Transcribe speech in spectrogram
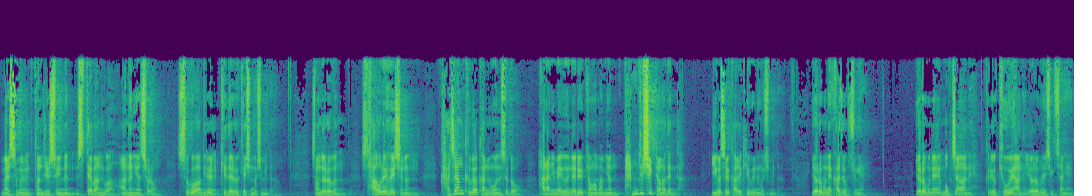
말씀을 던질 수 있는 스테반과 아나니아처럼 수고하기를 기다리고 계신 것입니다. 성도 여러분, 사울의 회심은 가장 극악한 원수도 하나님의 은혜를 경험하면 반드시 변화된다. 이것을 가르치고 있는 것입니다. 여러분의 가족 중에, 여러분의 목장 안에, 그리고 교회 안에, 여러분의 직장에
